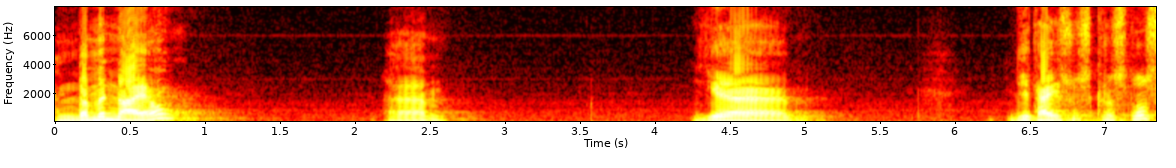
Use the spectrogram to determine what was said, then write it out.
እንደምናየው የጌታ ኢየሱስ ክርስቶስ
